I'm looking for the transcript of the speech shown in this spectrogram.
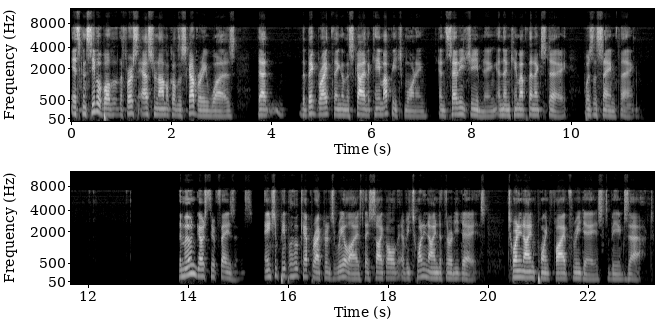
It's conceivable that the first astronomical discovery was that the big bright thing in the sky that came up each morning and set each evening and then came up the next day was the same thing. The moon goes through phases. Ancient people who kept records realized they cycled every 29 to 30 days, 29.53 days to be exact.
